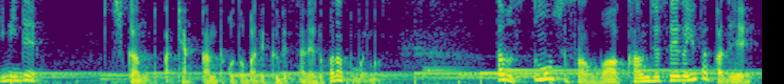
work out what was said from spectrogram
意味で主観とか客観って言葉で区別されるのかなと思います。多分質問者さんは感受性が豊かで、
